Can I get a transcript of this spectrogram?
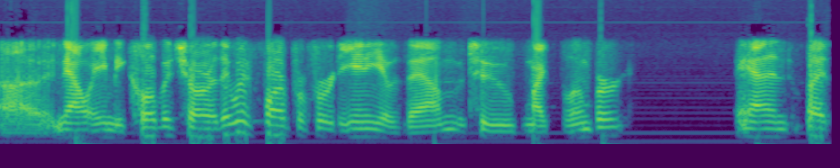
uh, now Amy Klobuchar. They would far preferred any of them to Mike Bloomberg. And but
